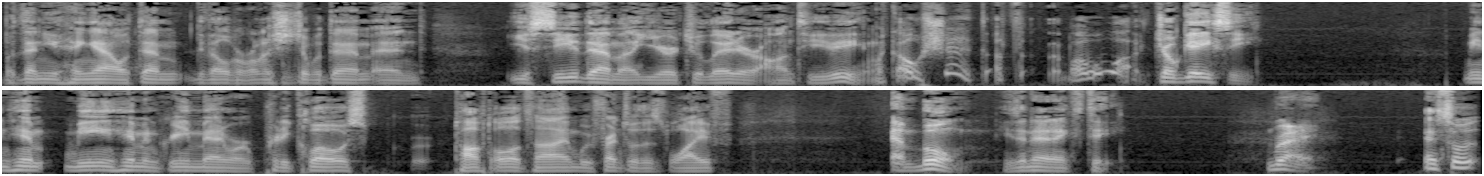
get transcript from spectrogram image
But then you hang out with them, develop a relationship with them, and you see them a year or two later on TV. I'm like, oh shit, that's, blah. Joe Gacy. Me and him, me and him and Green Man were pretty close. Talked all the time. We were friends with his wife, and boom, he's in NXT. Right. And so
